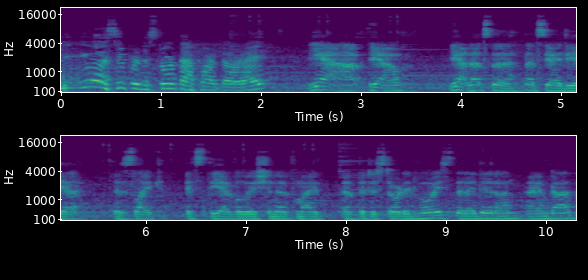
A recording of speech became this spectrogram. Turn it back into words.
you're, you. You want to super distort that part though, right? Yeah, uh, yeah, yeah. That's the that's the idea. Is like it's the evolution of my of the distorted voice that I did on I Am God.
